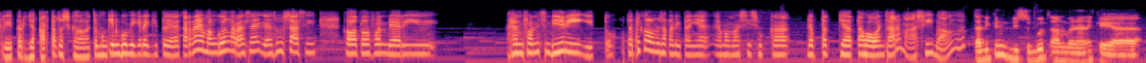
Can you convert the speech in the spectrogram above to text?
Greater Jakarta atau segala macam mungkin gue mikirnya gitu ya karena emang gue ngerasa agak susah sih kalau telepon dari handphone sendiri gitu tapi kalau misalkan ditanya emang masih suka dapat jatah wawancara masih banget Tadi kan disebut sama Mbak Nana kayak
